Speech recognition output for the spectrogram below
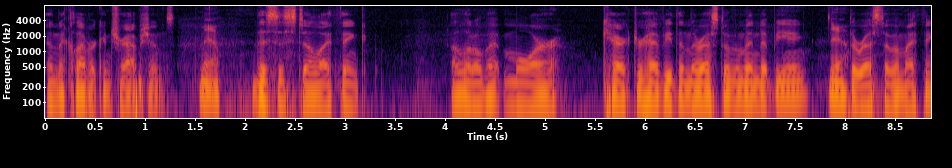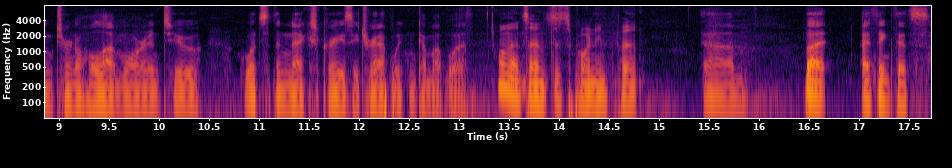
and the clever contraptions. Yeah. this is still I think a little bit more character heavy than the rest of them end up being. Yeah. The rest of them I think turn a whole lot more into what's the next crazy trap we can come up with. Well, that sounds disappointing, but Um, but I think that's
